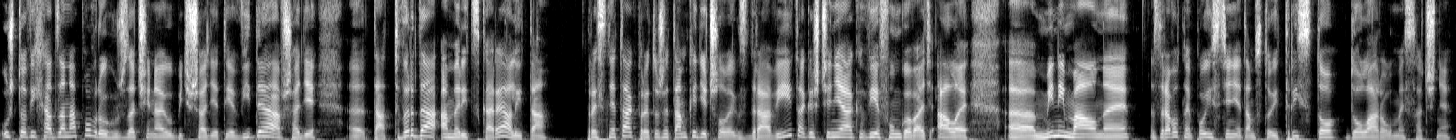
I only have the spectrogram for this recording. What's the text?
už to vychádza na povrch, už začínajú byť všade tie videá, všade e, tá tvrdá americká realita. Presne tak, pretože tam, keď je človek zdravý, tak ešte nejak vie fungovať, ale e, minimálne zdravotné poistenie tam stojí 300 dolárov mesačne.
